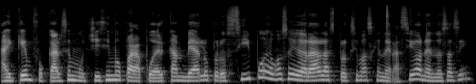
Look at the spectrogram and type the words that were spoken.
hay que enfocarse muchísimo para poder cambiarlo, pero sí podemos ayudar a las próximas generaciones, ¿no es así?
